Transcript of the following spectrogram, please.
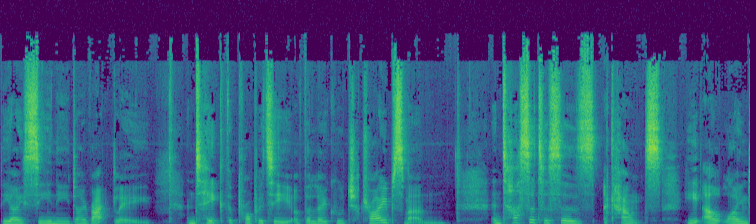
the Iceni directly and take the property of the local tribesmen. In Tacitus's accounts, he outlined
